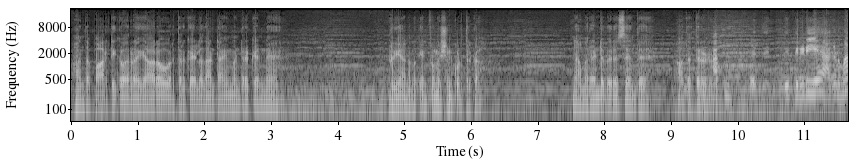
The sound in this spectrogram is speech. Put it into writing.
அந்த பார்ட்டிக்கு வர்ற யாரோ ஒருத்தர் கையில தான் டைமண்ட் இருக்குன்னு பிரியா நமக்கு இன்ஃபர்மேஷன் கொடுத்துருக்கா? நாம ரெண்டு பேரும் சேர்ந்து அதை திருடுறோம். திருடியே ஆகணுமா?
